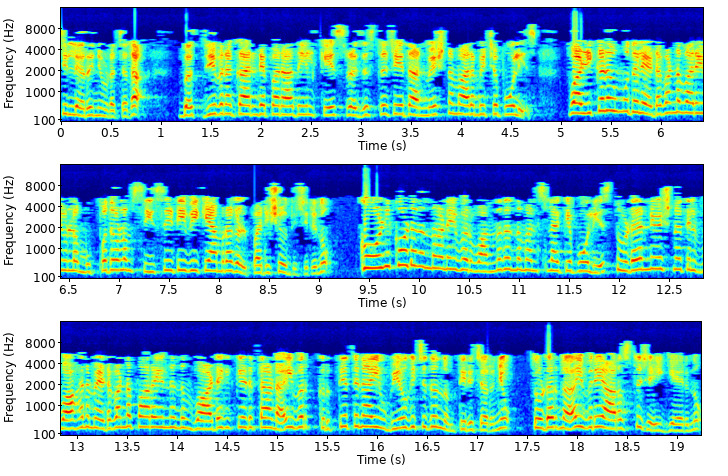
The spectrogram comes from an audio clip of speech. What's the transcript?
ചില്ലെറിഞ്ഞുടച്ചത്. ബസ് ജീവനക്കാരന്റെ പരാതിയിൽ കേസ് രജിസ്റ്റർ ചെയ്ത് അന്വേഷണം ആരംഭിച്ച പോലീസ് വഴിക്കടവ് മുതൽ എടവണ്ണ വരെയുള്ള മുപ്പതോളം സിസിടിവി ക്യാമറകൾ പരിശോധിച്ചിരുന്നു. കോഴിക്കോട് നിന്നാണ് ഇവർ വന്നതെന്ന് മനസ്സിലാക്കിയ പോലീസ് തുടരന്വേഷണത്തിൽ വാഹനം എടവണ്ണപ്പാറയിൽ നിന്നും വാടകയ്ക്കെടുത്താണ് ഇവർ കൃത്യത്തിനായി ഉപയോഗിച്ചതെന്നും തിരിച്ചറിഞ്ഞു. തുടർന്ന് ഇവരെ അറസ്റ്റ് ചെയ്യുകയായിരുന്നു.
